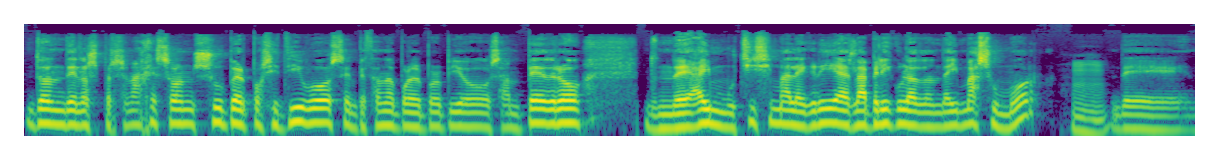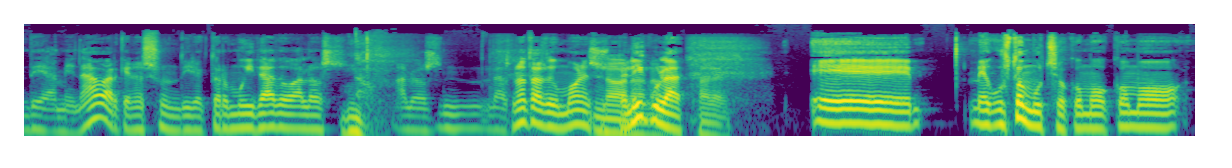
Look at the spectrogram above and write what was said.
donde los personajes son súper positivos, empezando por el propio San Pedro, donde hay muchísima alegría. Es la película donde hay más humor de, de, Amenábar, que no es un director muy dado a los no. a los, las notas de humor en sus no, películas. No, eh, me gustó mucho como, como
